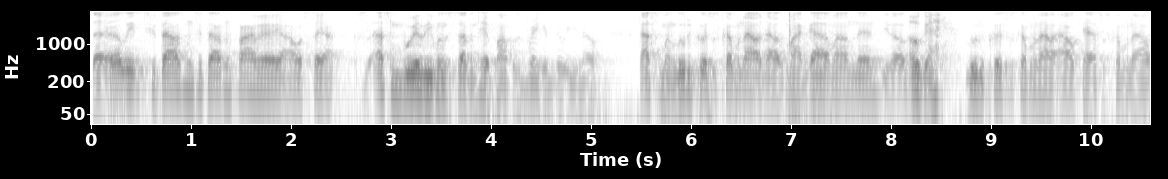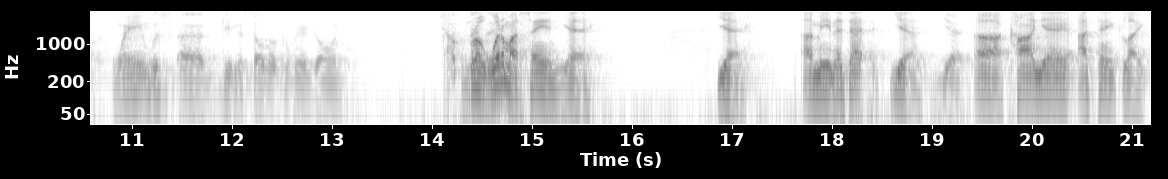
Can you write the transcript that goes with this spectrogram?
The early 2000, 2005 area, I would say I- that's really when Southern hip hop was breaking through. You know, that's when Ludacris was coming out. That was my guy around then. You know, Okay. Ludacris was coming out. Outkast was coming out. Wayne was uh, getting his solo career going. That was Bro, what am I saying? Yeah. Yeah. I mean, at that, yeah. Yeah. Uh, Kanye, I think like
